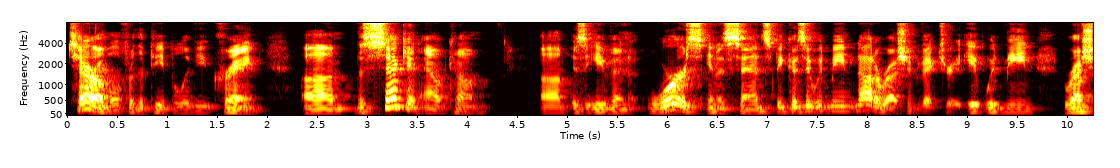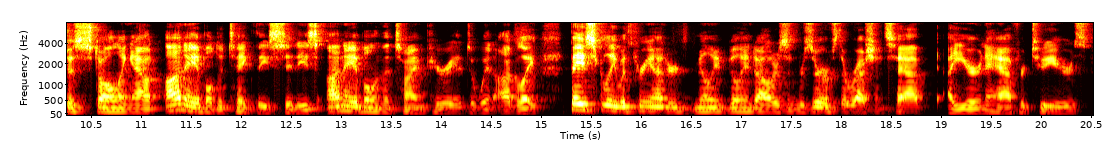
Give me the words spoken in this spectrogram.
terrible for the people of Ukraine. Um, the second outcome um, is even worse in a sense because it would mean not a Russian victory. It would mean Russia stalling out, unable to take these cities, unable in the time period to win ugly. Basically, with $300 million billion in reserves, the Russians have a year and a half or two years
